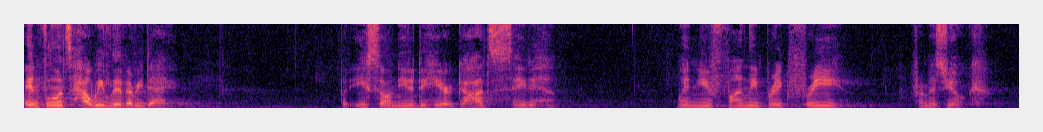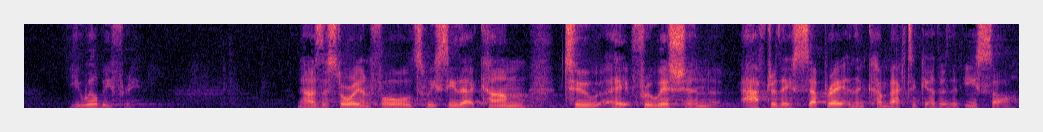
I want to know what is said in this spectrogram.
influence how we live every day. But Esau needed to hear God say to him, When you finally break free from his yoke, you will be free. Now, as the story unfolds, we see that come to a fruition after they separate and then come back together. That Esau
